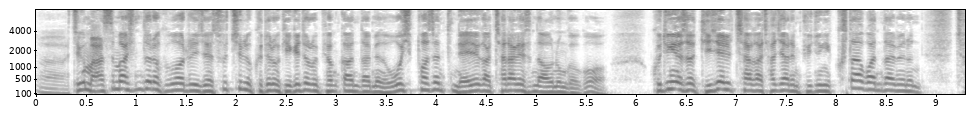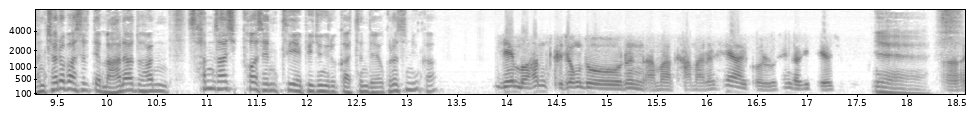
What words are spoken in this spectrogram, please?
어, 지금 말씀하신 대로 그거를 이제 수치를 그대로 기계적으로 평가한다면 50% 내외가 차량에서 나오는 거고 그 중에서 디젤 차가 차지하는 비중이 크다고 한다면은 전체로 봤을 때 많아도 한 3, 40%의 비중일 것 같은데요. 그렇습니까? 이게 뭐한 그 정도는 아마 감안을 해야 할 걸로 생각이 되어지고 예. 어,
